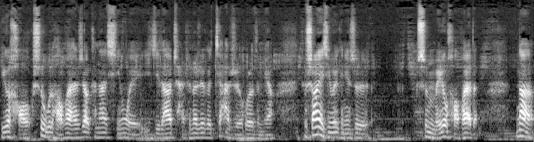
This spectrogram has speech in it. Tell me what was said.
一个好事物的好坏，还是要看它行为以及它产生的这个价值或者怎么样。就商业行为肯定是是没有好坏的。那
